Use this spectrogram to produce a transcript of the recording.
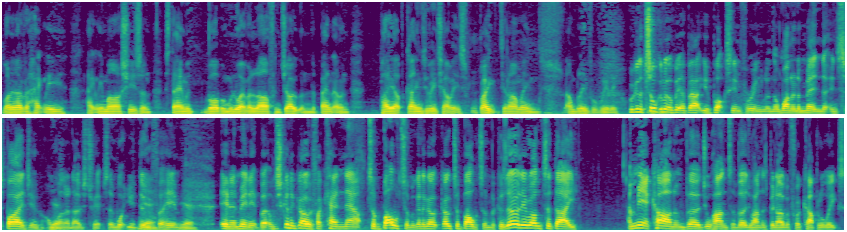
Running over Hackney, Hackney marshes, and staying with Rob, and we'd all have a laugh and joke and the banter and play up games with each other. It's great, do you know what I mean? It's unbelievable, really. We're going to talk a little bit about your boxing for England and one of the men that inspired you on Yeah. one of those trips and what you do Yeah, for him yeah. in a minute. But I'm just going to go, if I can now, to Bolton. We're going to go, go to Bolton because earlier on today, Amir Khan and Virgil Hunter. Virgil Hunter's been over for a couple of weeks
